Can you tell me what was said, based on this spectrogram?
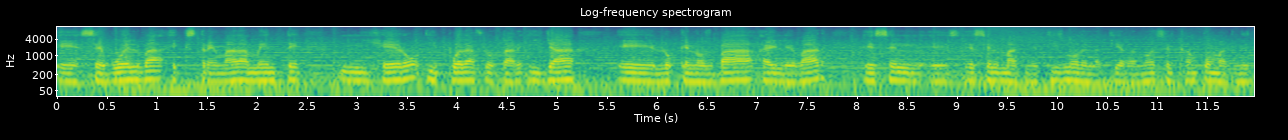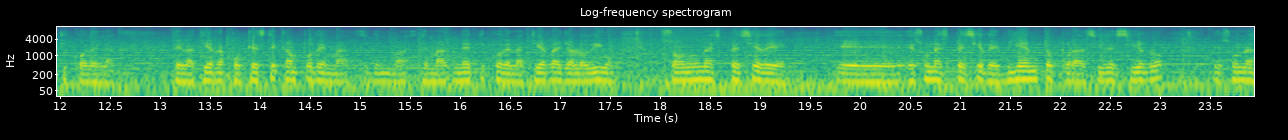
eh, se vuelva extremadamente ligero y pueda flotar y ya lo que nos va a elevar es el, es el magnetismo de la tierra no es el campo magnético de la de la Tierra, porque este campo de, magnético de la Tierra, ya lo digo, son una especie de, eh, es una especie de viento, por así decirlo, es una,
